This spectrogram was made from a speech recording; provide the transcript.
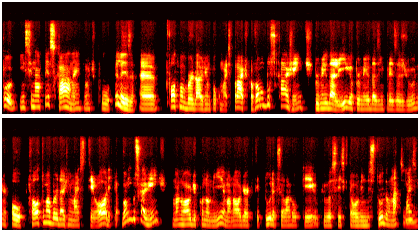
pô, ensinar a pescar, né? Então, tipo, beleza, é, falta uma abordagem um pouco mais prática, vamos buscar a gente por meio da liga, por meio das empresas júnior, ou falta uma abordagem mais teórica, vamos buscar a gente, manual de economia, manual de arquitetura, sei lá o que, o que vocês que estão ouvindo estudam, né? Sim. Mas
